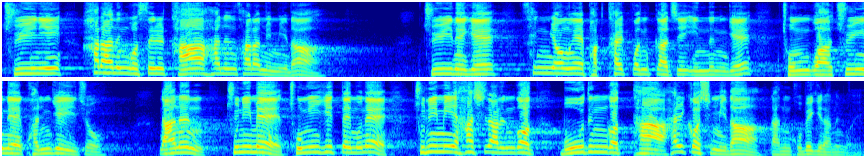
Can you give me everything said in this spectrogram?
주인이 하라는 것을 다 하는 사람입니다. 주인에게 생명의 박탈권까지 있는 게 종과 주인의 관계이죠. 나는 주님의 종이기 때문에 주님이 하시라는 것, 모든 것 다 할 것입니다. 라는 고백이라는 거예요.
